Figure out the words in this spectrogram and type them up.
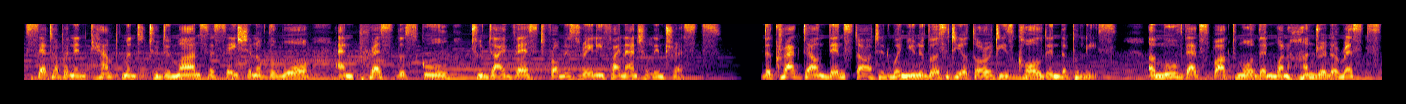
set up an encampment to demand cessation of the war and press the school to divest from Israeli financial interests. The crackdown then started when university authorities called in the police, a move that sparked more than 100 arrests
